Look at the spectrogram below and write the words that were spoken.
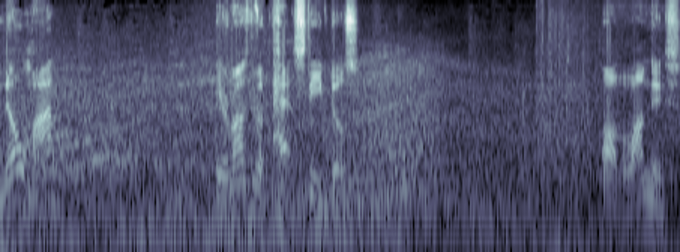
No, man. He reminds me of a pet Steve does. Oh, the landings.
